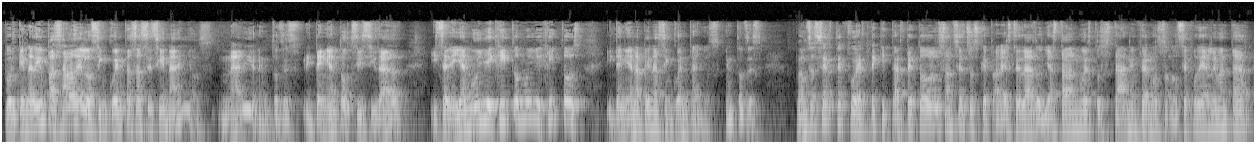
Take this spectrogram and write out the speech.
Porque nadie pasaba de los 50 hace 100 años. Nadie. Entonces, y tenían toxicidad y se veían muy viejitos, muy viejitos y tenían apenas 50 años. Entonces, Vamos a hacerte fuerte, quitarte todos los ancestros que para este dado ya estaban muertos, estaban enfermos o no se podían levantar,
